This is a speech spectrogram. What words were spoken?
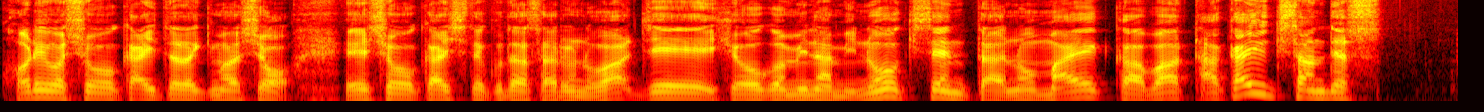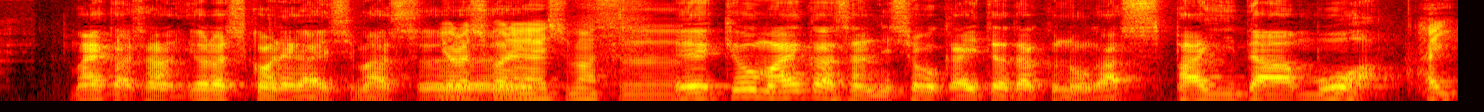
これを紹介いただきましょう。えー、紹介してくださるのは JA 兵庫南農機センターの前川隆之さんです。前川さん、よろしくお願いします。よろしくお願いします。えー、今日前川さんに紹介いただくのがスパイダーモア。はい。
